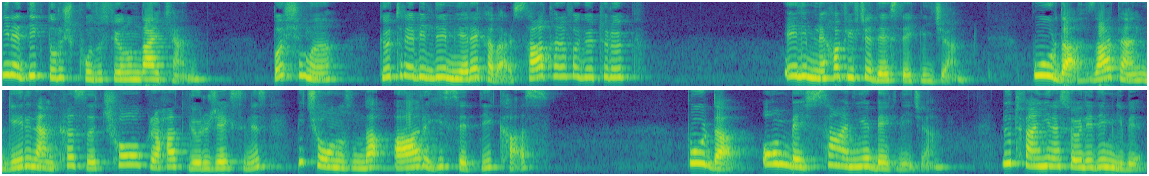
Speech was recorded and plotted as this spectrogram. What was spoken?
Yine dik duruş pozisyonundayken başımı götürebildiğim yere kadar sağ tarafa götürüp elimle hafifçe destekleyeceğim. Burada zaten gerilen kası çok rahat göreceksiniz. Birçoğunuzun da ağrı hissettiği kas. Burada 15 saniye bekleyeceğim. Lütfen yine söylediğim gibi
